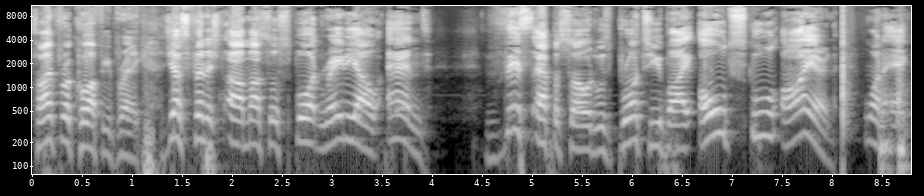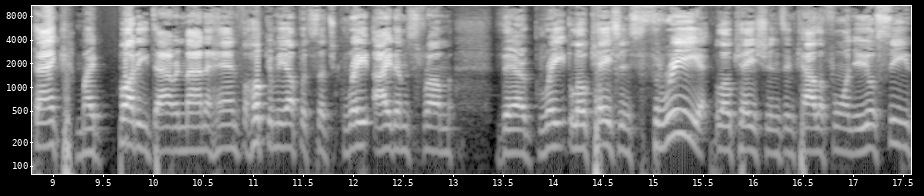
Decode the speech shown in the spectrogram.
Time for a coffee break. Just finished our Muscle Sport Radio, and this episode was brought to you by Old Skool Iron. I want to thank my buddy Darren Manahan for hooking me up with such great items from their great locations, three locations in California. You'll see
